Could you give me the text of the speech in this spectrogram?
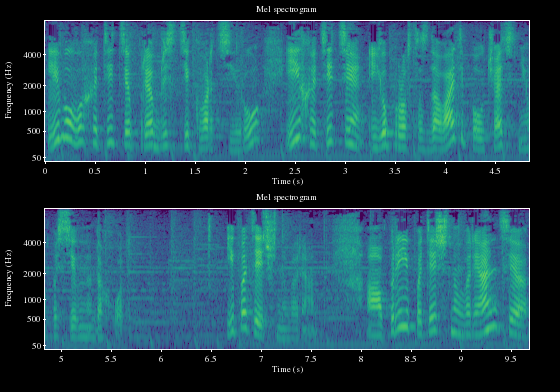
Либо вы хотите приобрести квартиру и хотите ее просто сдавать и получать с нее пассивный доход. Ипотечный вариант. А, при ипотечном варианте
